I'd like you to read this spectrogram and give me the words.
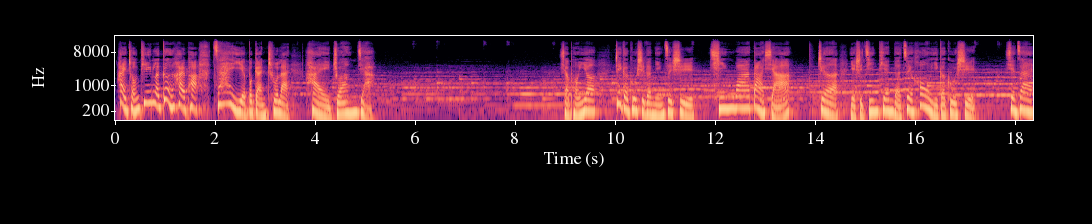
害虫听了更害怕，再也不敢出来害庄稼。小朋友，这个故事的名字是《青蛙大侠》，这也是今天的最后一个故事。现在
